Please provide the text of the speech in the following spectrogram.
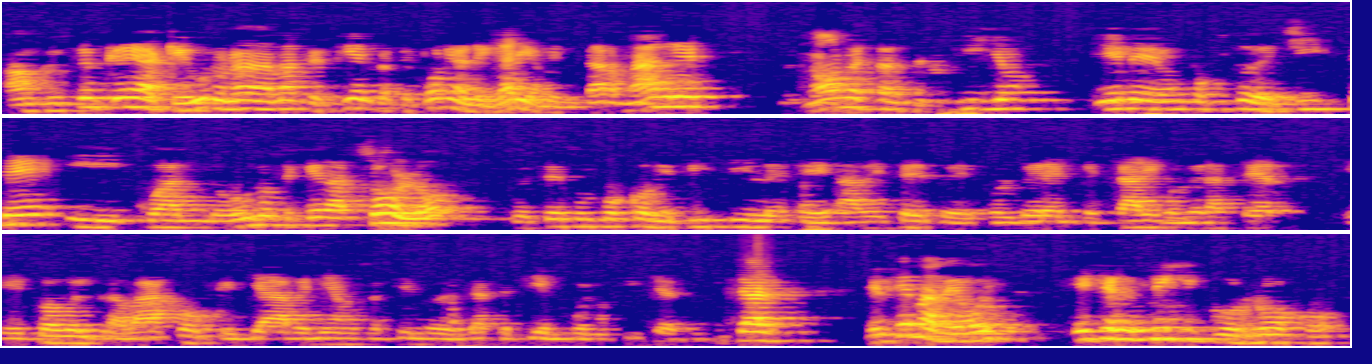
aunque usted crea que uno nada más se sienta, se pone a alegar y a mentar madres. No, no es tan sencillo. Tiene un poquito de chiste y cuando uno se queda solo, pues es un poco difícil eh, a veces eh, volver a empezar y volver a hacer eh, todo el trabajo que ya veníamos haciendo desde hace tiempo en Noticias Digital. El tema de hoy es el México rojo,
